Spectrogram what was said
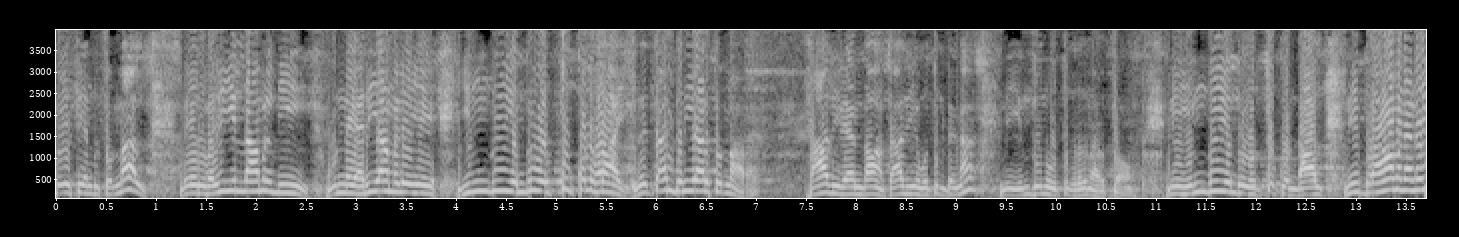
பேசு என்று சொன்னால் வேறு வழி இல்லாமல் நீ உன்னை அறியாமலேயே இந்து என்று ஒத்துக்கொள்கிறாய். இதைத்தான் பெரியார் சொன்னார். சாதி வேண்டாம் சாதியை ஒத்துக்கிட்டேன்னா நீ இந்துன்னு ஒத்துக்கிறதுன்னு அர்த்தம். நீ இந்து என்று ஒத்துக்கொண்டால் நீ பிராமணனை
